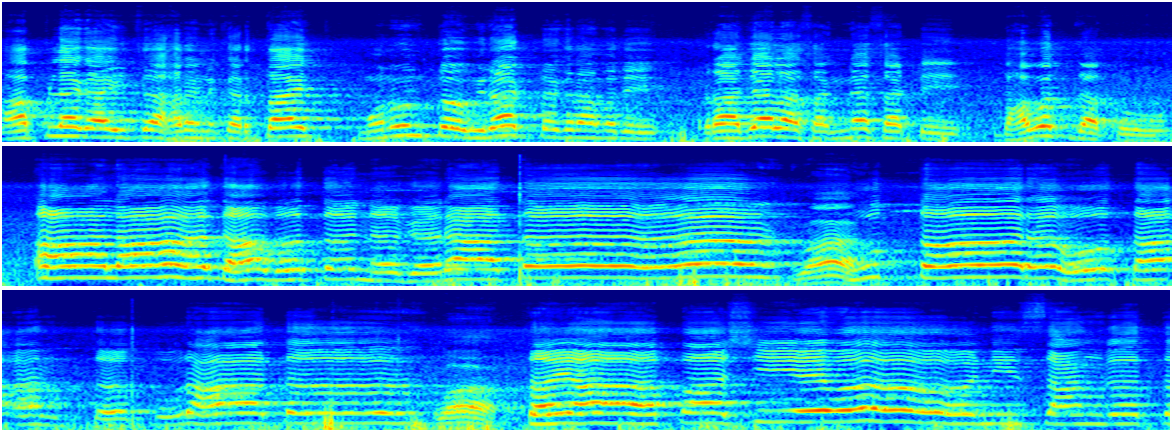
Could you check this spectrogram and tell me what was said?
आपल्या गायीचं हरण करतायत. म्हणून तो विराट नगरामध्ये राजाला सांगण्यासाठी धावत जातो. आला धावत नगरात. वा. उत्तर होता अंतपुरात. वा. तया पाशी सांगत.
